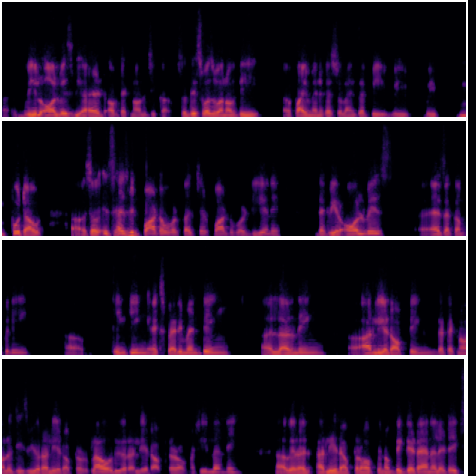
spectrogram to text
uh, we'll always be ahead of technology curve. So this was one of the uh, five manifesto lines that we we we put out. Uh, so it has been part of our culture, part of our DNA, that we are always, uh, as a company, uh, thinking, experimenting, uh, learning, early adopting the technologies. We were early adopter of cloud. We were early adopter of machine learning. we were early adopter of you know big data analytics,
